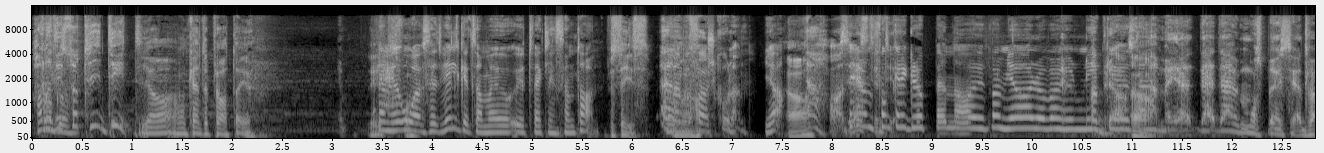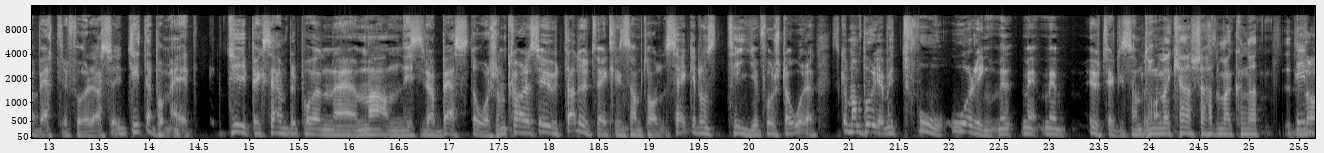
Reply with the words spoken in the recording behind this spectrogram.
Han hade så tidigt. Ja, hon kan inte prata ju. Nej, men oavsett vilket så har man ju utvecklingssamtal. Precis. Även på förskolan? Ja. Ja. Jaha, det Se hur de funkar i gruppen och vad de gör och vad, hur de ligger. Och så. Ja. men jag, där, där måste man ju säga att det var bättre förr. Alltså, titta på mig. Ett typexempel på en eh, man i sina bästa år som klarar sig utan utvecklingssamtal, säkert de tio första åren. Ska man börja med tvååring med, med, med utvecklingssamtal? Men kanske hade man kunnat... Det är där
